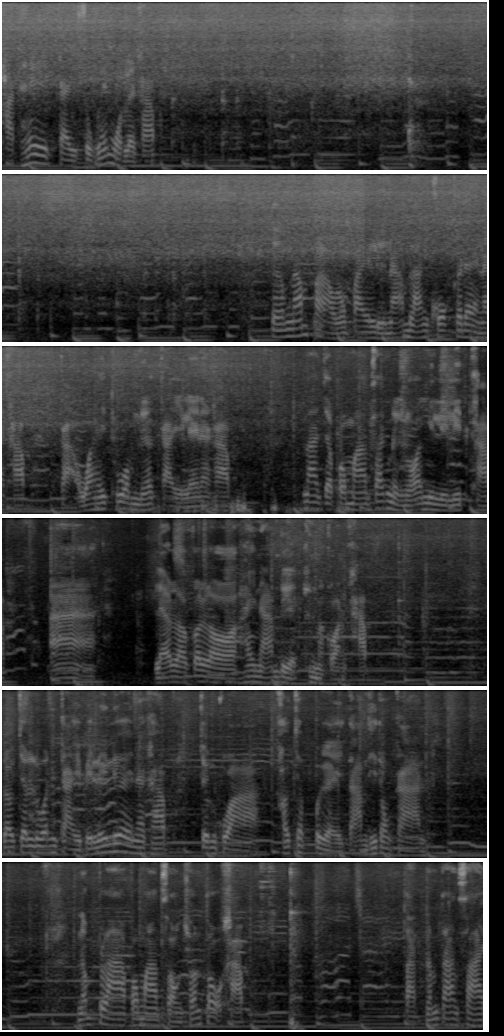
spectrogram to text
ผัดให้ไก่สุกให้หมดเลยครับเติมน้ำเปล่าลงไปหรือน้ำล้างคกก็ได้นะครับกะว่าให้ท่วมเนื้อไก่เลยนะครับ น่าจะประมาณสัก 100มิลลิลิตรครับ อ่า แล้วเราก็รอให้น้ำเดือดขึ้นมาก่อนครับ เราจะลวนไก่ไปเรื่อยๆนะครับ จนกว่าเขาจะเปื่อยตามที่ต้องการ น้ำปลาประมาณ 2 ช้อนโต๊ะครับ ตัดน้ำตาลทราย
